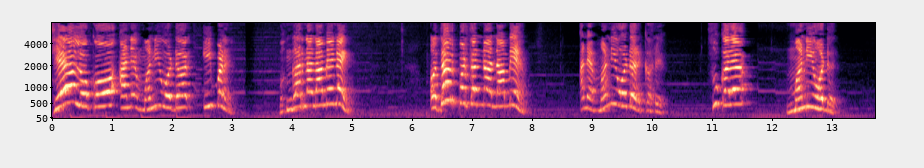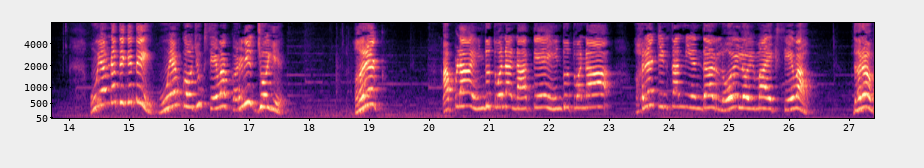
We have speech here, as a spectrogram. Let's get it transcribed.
જે લોકો આને મની ઓર્ડર ઈ પણ ભંગારના નામે નહીં. અધર પર્સનના નામે અને મની ઓર્ડર કરે. શું કરે? મની ઓર્ડર હું એમ નથી કહેતી, હું એમ કહું છું કે સેવા કરવી જ જોઈએ. હરેક આપણા હિન્દુત્વના નાતે, હિન્દુત્વના હરેક ઇન્સાનની અંદર લોહી લોહીમાં એક સેવા, ધર્મ,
